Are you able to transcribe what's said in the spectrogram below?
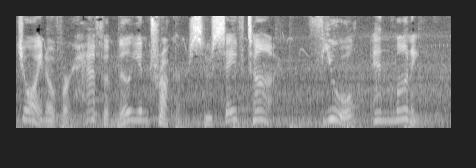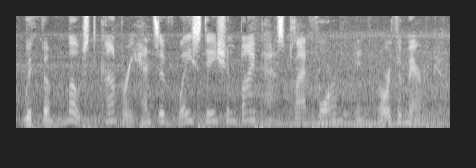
join over half a million truckers who save time, fuel, and money with the most comprehensive weigh station bypass platform in North America.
